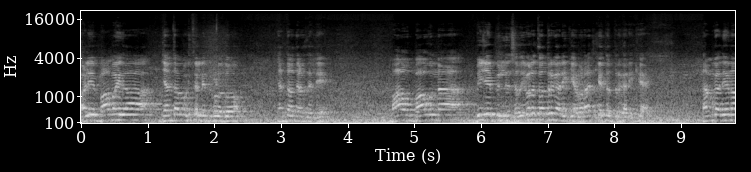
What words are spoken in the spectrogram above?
ಹಳೆ ಬಾಬಯ್ಯ ಜನತಾ ಪಕ್ಷದಲ್ಲಿ ನಿಂತ್ಕೊಳ್ಳೋದು, ಜನತಾ ದಳದಲ್ಲಿ. ಬಾವು ಬಾವನ್ನ ಬಿ ಜೆ ಪಿಲಿ ನಿಲ್ಲಿಸೋದು ಇವೆಲ್ಲ ತಂತ್ರಗಾರಿಕೆ ಅವ ರಾಜಕೀಯ ತಂತ್ರಗಾರಿಕೆ. ನಮ್ಗೆ ಅದೇನೋ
